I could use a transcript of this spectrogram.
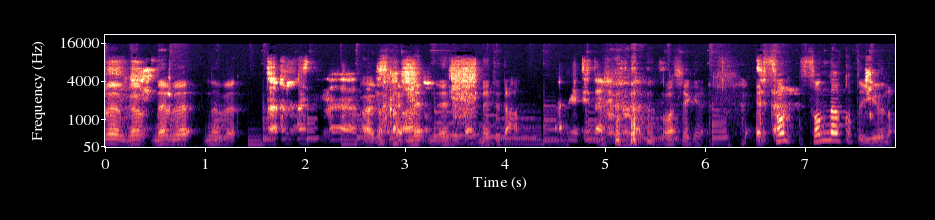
ぶぬぶぬぶあ、あ、あ、あごめん、ね、寝てた？寝てた？あ寝てた寝てた。申し訳ない。えそんそんなこと言うの？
